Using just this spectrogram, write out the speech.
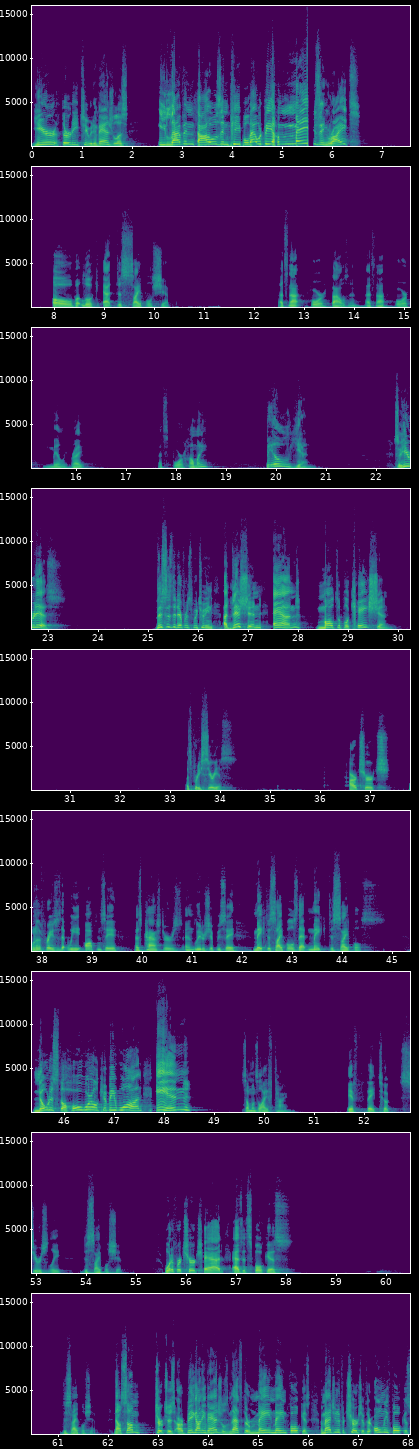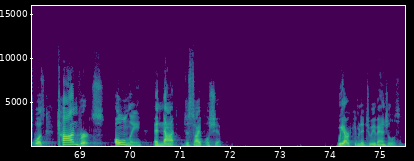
Year 32, an evangelist, 11,000 people. That would be amazing, right? Oh, but look at discipleship. That's not 4,000. That's not 4 million, right? That's for how many? Billion. So here it is. This is the difference between addition and multiplication. That's pretty serious. Our church, one of the phrases that we often say as pastors and leadership, we say, make disciples that make disciples. Notice the whole world could be won in someone's lifetime if they took seriously discipleship. What if our church had as its focus discipleship? Now, some churches are big on evangelism. That's their main, main focus. Imagine if a church, if their only focus was converts only and not discipleship. We are committed to evangelism.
